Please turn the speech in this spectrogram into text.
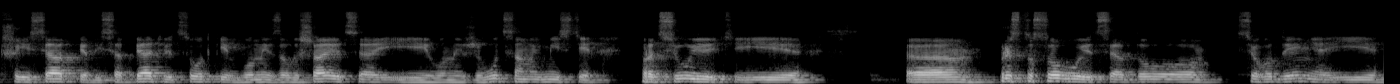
60-55% вони залишаються і вони живуть саме в місті, працюють. І е, пристосовуються до сьогодення і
